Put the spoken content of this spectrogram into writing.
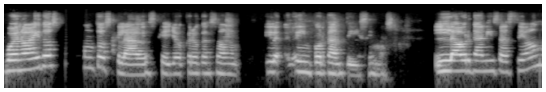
Bueno, hay dos puntos claves que yo creo que son importantísimos. La organización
